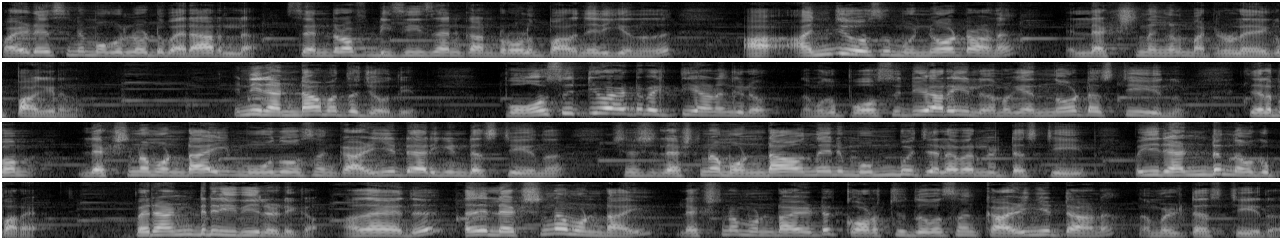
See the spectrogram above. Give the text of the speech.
ഫൈവ് ഡേയ്സിന് മുകളിലോട്ട് വരാറില്ല. സെന്റർ ഓഫ് ഡിസീസ് ആൻഡ് കൺട്രോളും പറഞ്ഞിരിക്കുന്നത്. അഞ്ച് ദിവസം മുന്നോട്ടാണ് ലക്ഷണങ്ങൾ മറ്റുള്ളവർക്ക് പകരുന്നത്. ഇനി രണ്ടാമത്തെ ചോദ്യം. പോസിറ്റീവായിട്ട് വ്യക്തിയാണെങ്കിലോ നമുക്ക് പോസിറ്റീവ് അറിയില്ല. നമുക്ക് എന്നോ ടെസ്റ്റ് ചെയ്യുന്നു. ചിലപ്പം ലക്ഷണമുണ്ടായി മൂന്ന് ദിവസം കഴിഞ്ഞിട്ടായിരിക്കും ടെസ്റ്റ് ചെയ്യുന്നത്. ശേഷം ലക്ഷണം ഉണ്ടാവുന്നതിന് മുമ്പ് ചിലവരിൽ ടെസ്റ്റ് ചെയ്യും. അപ്പോൾ ഈ രണ്ടും നമുക്ക് പറയാം. ഇപ്പോൾ രണ്ട് രീതിയിലെടുക്കാം അതായത് അത് ലക്ഷണമുണ്ടായി. ലക്ഷണമുണ്ടായിട്ട് കുറച്ച് ദിവസം കഴിഞ്ഞിട്ടാണ് നമ്മൾ ടെസ്റ്റ് ചെയ്തത്.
